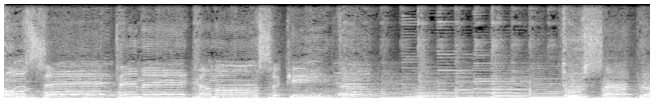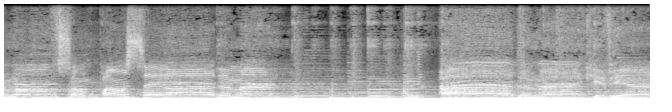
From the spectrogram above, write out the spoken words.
On s'est aimé comme on se quitte simplement sans penser à demain. À demain qui vient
